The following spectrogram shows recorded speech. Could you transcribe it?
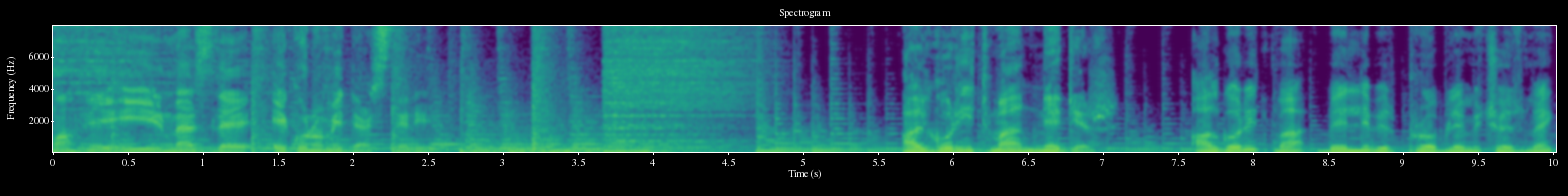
Mahfiye İğilmez'le Ekonomi Dersleri Algoritma nedir? Algoritma belli bir problemi çözmek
